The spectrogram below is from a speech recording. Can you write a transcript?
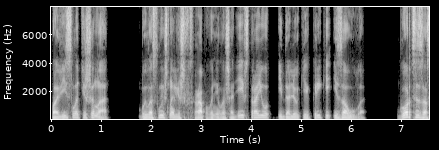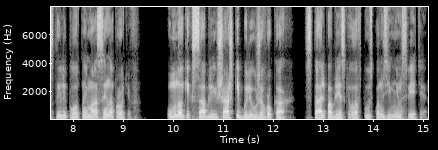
Повисла тишина. Было слышно лишь всхрапывание лошадей в строю и далекие крики из аула. Горцы застыли плотной массой напротив. У многих сабли и шашки были уже в руках. Сталь поблескивала в тусклом зимнем свете.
